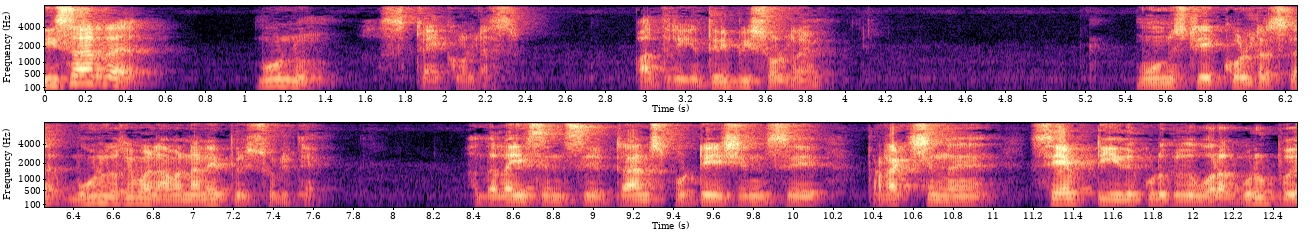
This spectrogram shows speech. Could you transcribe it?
தீஸ் ஆர் த மூணு ஸ்டேக் ஹோல்டர்ஸ் பார்த்துருக்கீங்க திருப்பி சொல்கிறேன் மூணு ஸ்டேக் ஹோல்டர்ஸில் மூணு வகையாக நான் நானே பிரித்து சொல்லிட்டேன். அந்த லைசன்ஸு டிரான்ஸ்போர்ட்டேஷன்ஸு ப்ரொடக்ஷனு சேஃப்டி இது கொடுக்குறது ஒரு குரூப்பு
